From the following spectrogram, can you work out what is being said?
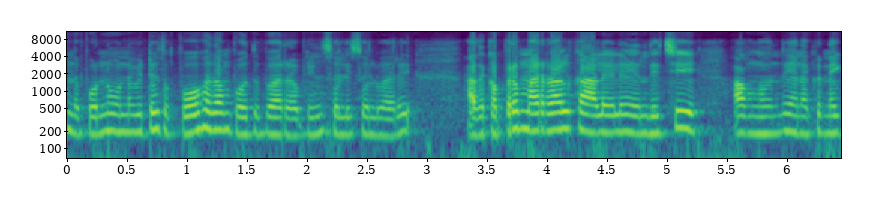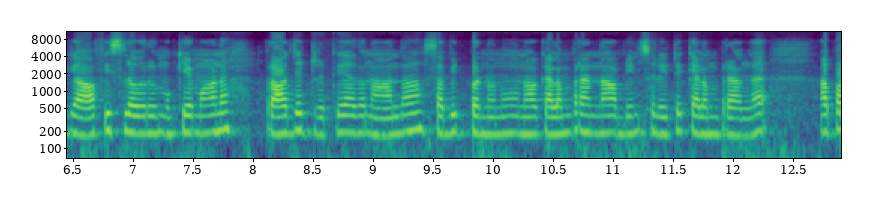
அந்த பொண்ணு உன்னை விட்டு போக தான் போகுது பாரு அப்படின்னு சொல்லி சொல்லுவார் அதுக்கப்புறம் மறுநாள் காலையில் எழுந்திரிச்சு அவங்க வந்து எனக்கு இன்றைக்கி ஆஃபீஸில் ஒரு முக்கியமான ப்ராஜெக்ட் இருக்குது அதை நான் தான் சப்மிட் பண்ணணும். நான் கிளம்புறேன்னா அப்படின்னு சொல்லிட்டு கிளம்புறாங்க. அப்போ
